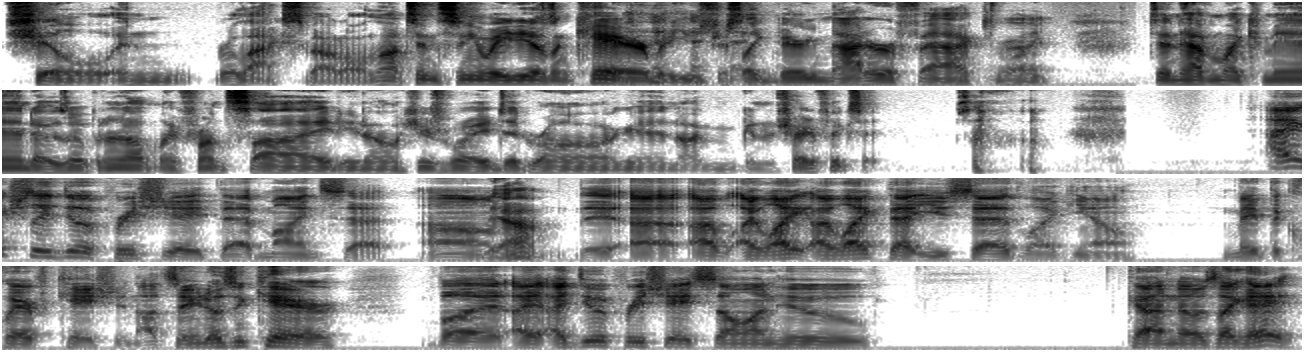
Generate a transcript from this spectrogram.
chill and relaxed about all. Not to insinuate he doesn't care, but he was just like very matter of fact. Right. Like didn't have my command. I was opening up my front side. You know, here's what I did wrong, and I'm gonna try to fix it. So. I actually do appreciate that mindset. Um, Yeah. the- uh, I, I like I like that you said like you know made the clarification. Not saying he doesn't care, but I, I do appreciate someone who kind of knows like, hey,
